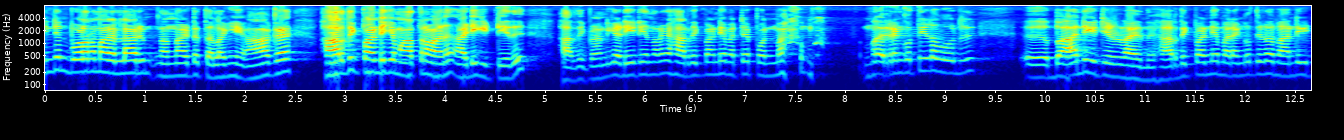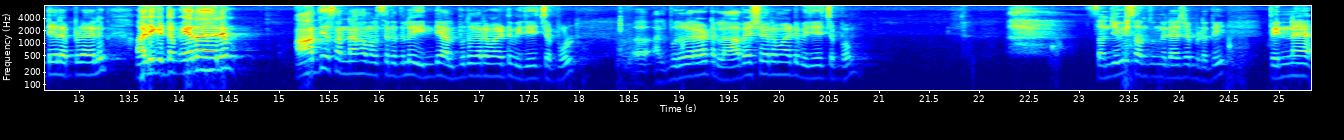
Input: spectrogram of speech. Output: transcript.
ഇന്ത്യൻ ബോളർമാരെല്ലാവരും നന്നായിട്ട് തിളങ്ങി. ആകെ ഹാർദിക് പാണ്ഡ്യയ്ക്ക് മാത്രമാണ് അടി കിട്ടിയത്. ഹാർദിക് പാണ്ഡ്യയ്ക്ക് അടി കിട്ടിയെന്ന് പറഞ്ഞാൽ ഹാർദിക് പാണ്ഡ്യ മറ്റേ പൊന്മ മരംകുത്തിയുടെ പോലൊരു ബാൻഡ് കിട്ടിയിട്ടുണ്ടായിരുന്നു. ഹാർദിക് പാണ്ഡ്യ മരംകുത്തിയുടെ ബാൻഡ് കിട്ടിയാൽ എപ്പോഴായാലും അടി കിട്ടും. ഏതായാലും ആദ്യ സന്നാഹ മത്സരത്തിൽ ഇന്ത്യ അത്ഭുതകരമായിട്ട് വിജയിച്ചപ്പോൾ ആ, അത്ഭുതകരമായിട്ടല്ല ആവേശകരമായിട്ട് വിജയിച്ചപ്പം സഞ്ജു വി സാംസൺ നിരാശപ്പെടുത്തി. പിന്നെ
